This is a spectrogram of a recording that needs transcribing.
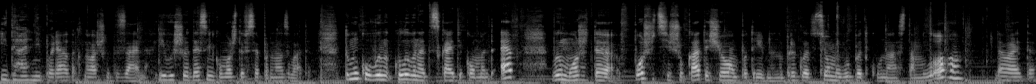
ідеальний порядок на ваших дизайнах. І ви швидесенько можете все проназвати. Тому, коли ви, коли ви натискаєте Command F, ви можете в пошуці шукати, що вам потрібно. Наприклад, в цьому випадку у нас там лого. Давайте.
